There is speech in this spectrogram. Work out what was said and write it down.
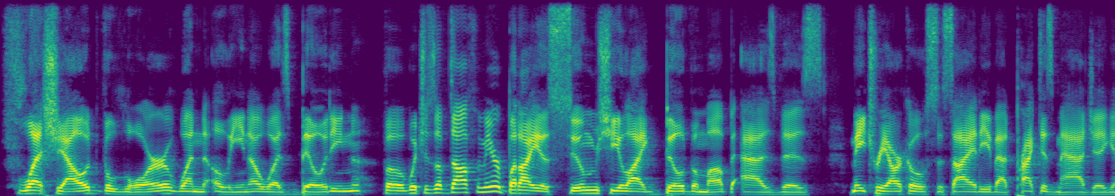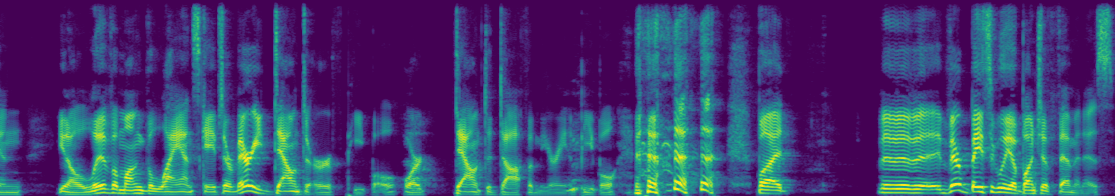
flesh out the lore when Alina was building the Witches of Dathomir, but I assume she like built them up as this matriarchal society that practice magic and you know live among the landscapes. They're very down to earth people, or down to Dathomirian people, but. uh, They're basically a bunch of feminists.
